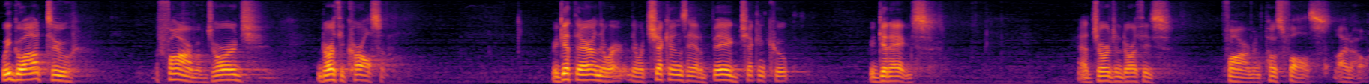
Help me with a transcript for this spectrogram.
we'd go out to the farm of George and Dorothy Carlson. We'd get there, and there were, there were chickens. They had a big chicken coop. We'd get eggs at George and Dorothy's farm in Post Falls, Idaho.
